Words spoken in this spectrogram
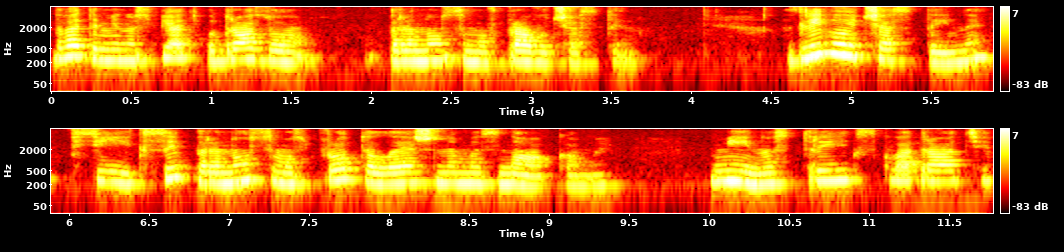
Давайте мінус 5 одразу переносимо в праву частину. З лівої частини всі ікси переносимо з протилежними знаками. Мінус 3х квадраті,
